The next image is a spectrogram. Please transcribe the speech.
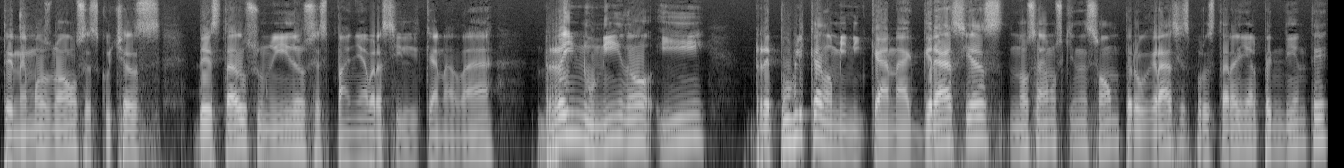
tenemos nuevos escuchas de Estados Unidos, España, Brasil, Canadá, Reino Unido y República Dominicana. Gracias, no sabemos quiénes son, pero gracias por estar ahí al pendiente.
